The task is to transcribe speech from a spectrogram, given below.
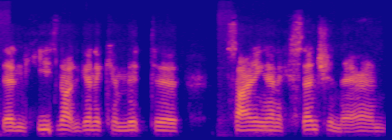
then he's not going to commit to signing an extension there and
